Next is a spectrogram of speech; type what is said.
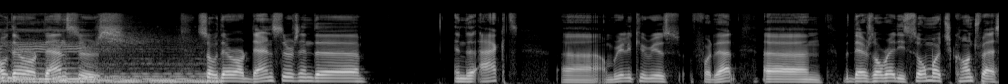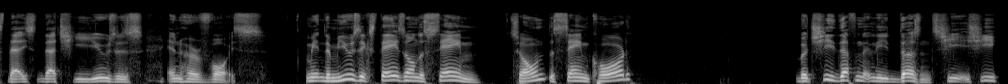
Oh, there are dancers. So there are dancers in the in the act. Uh, I'm really curious for that. Um, but there's already so much contrast that is, that she uses in her voice. I mean, the music stays on the same tone, the same chord, but she definitely doesn't. She she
